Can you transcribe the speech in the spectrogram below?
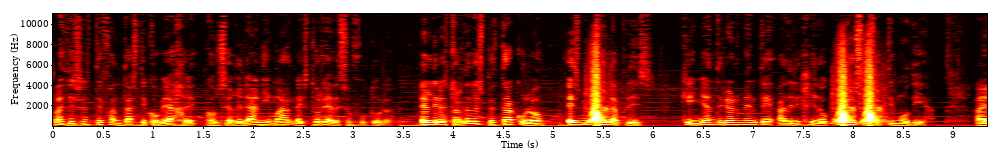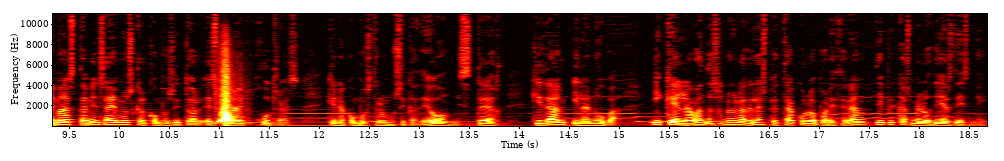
Gracias a este fantástico viaje, conseguirá animar la historia de su futuro. El director del espectáculo es Michel Laprise, quien ya anteriormente ha dirigido Curios el séptimo día. Además, también sabemos que el compositor es Benoit Jutras, quien ha compuesto la música de O, Mister, Kidam y La Nuba, y que en la banda sonora del espectáculo aparecerán típicas melodías Disney.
